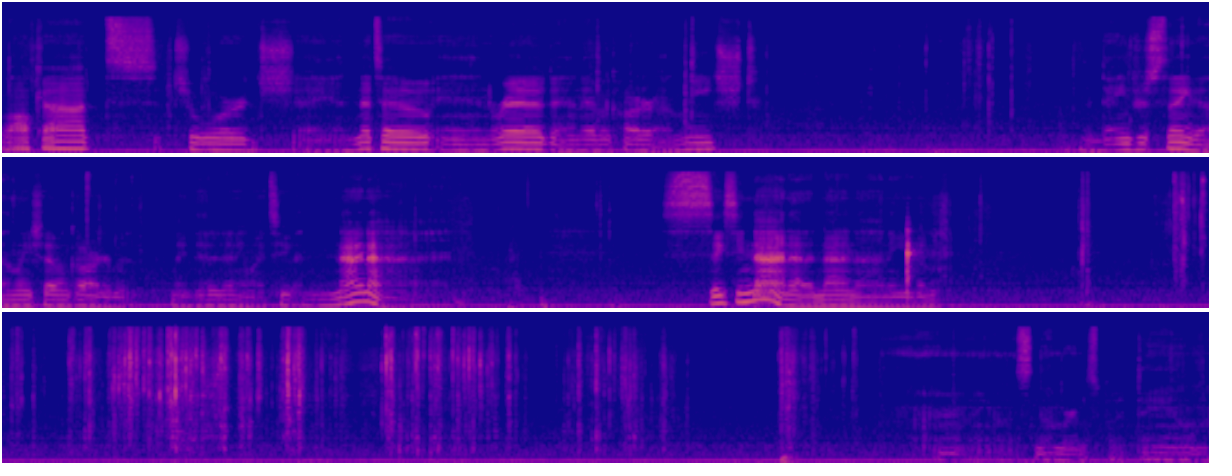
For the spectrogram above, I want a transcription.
Walcott, George, Neto in red, and Evan Carter unleashed. It's a dangerous thing to unleash Evan Carter, but they did it anyway, too. 99. 69 out of 99 even. Alright, this number, let's put it down.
